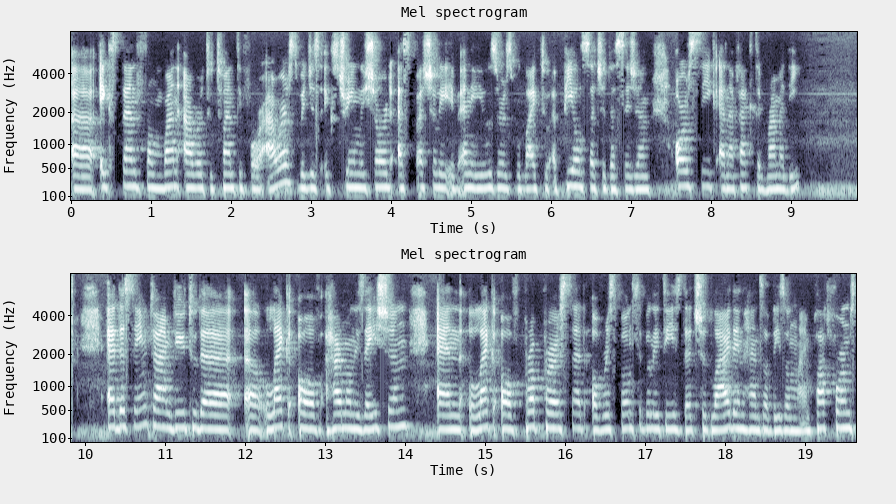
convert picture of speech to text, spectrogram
uh, extend from one hour to 24 hours, which is extremely short, especially if any users would like to appeal such a decision or seek an effective remedy. At the same time, due to the uh, lack of harmonization and lack of proper set of responsibilities that should lie in hands of these online platforms,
